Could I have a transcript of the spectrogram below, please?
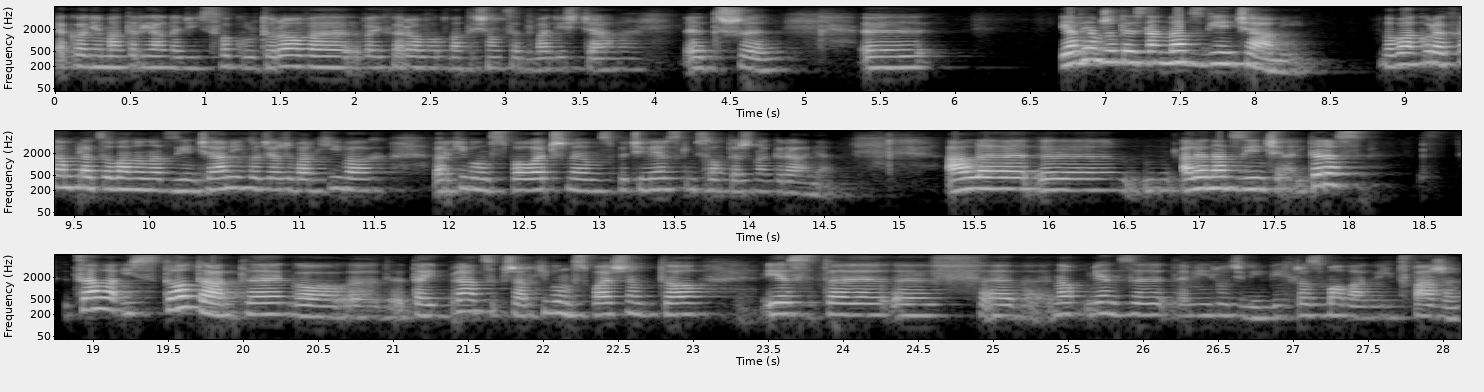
jako niematerialne dziedzictwo kulturowe, Wejherowo 2023. E, Ja wiem, że to jest nad, zdjęciami, no bo akurat tam pracowano nad zdjęciami, chociaż w archiwach, w archiwum społecznym w Spycimierskim są też nagrania. Ale, y, ale nad zdjęciami. Teraz cała istota tego, y, tej pracy przy archiwum społecznym to jest y, w, y, no, między tymi ludźmi, w ich rozmowach, w ich twarzach.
